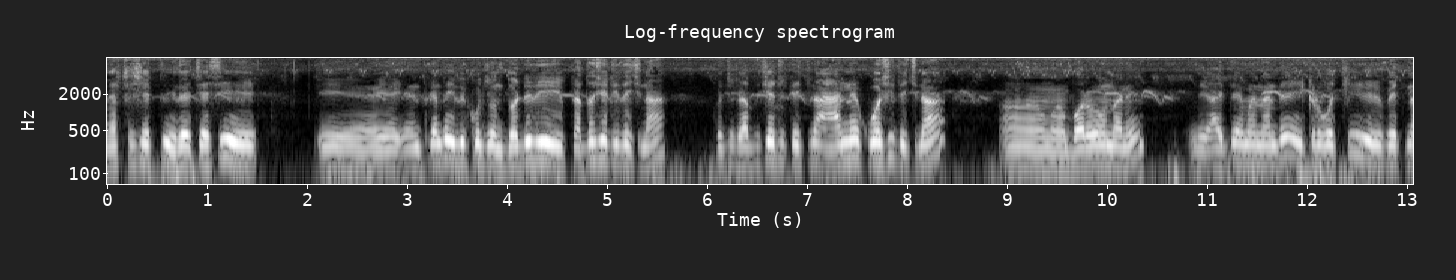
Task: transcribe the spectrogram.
నెక్స్ట్ చెట్టు ఇది వచ్చేసి ఈ ఎందుకంటే ఇది కొంచెం దొడ్డిది పెద్ద చెట్టు తెచ్చిన కొంచెం పెద్ద చెట్టు తెచ్చిన ఆడనే కోసి తెచ్చిన బరువు ఉందని. అయితే ఏమైందంటే ఇక్కడికి వచ్చి పెట్టిన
